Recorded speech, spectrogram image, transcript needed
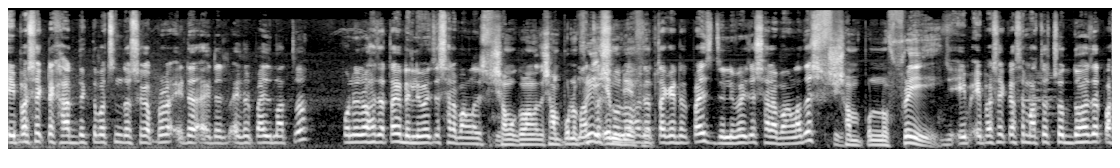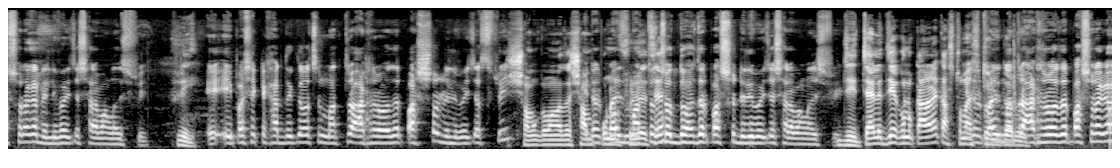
এই পাশে একটা খাট দেখতে পাচ্ছেন দর্শক আপনারা এটা এটা- এটার প্রাইস মাত্র পনেরো হাজার টাকা ডেলিভারি চার্জ সারা বাংলাদেশ সমগ্র বাংলাদেশ সম্পূর্ণ ফ্রি ষোলো হাজার টাকা এটার প্রাইস ডেলিভারি চার্জ সারা বাংলাদেশ সম্পূর্ণ ফ্রি এই- পাশে আছে মাত্র চোদ্দ হাজার পাঁচশো টাকা ডেলিভারি চার্জ সারা বাংলাদেশ ফ্রি ফ্রি এই পাশে একটা খাট দেখতে পাচ্ছেন মাত্র আঠারো হাজার পাঁচশো ডেলিভারি চার্জ ফ্রি সমগ্র বাংলাদেশ সম্পূর্ণ ফ্রি মাত্র চোদ্দ হাজার পাঁচশো ডেলিভারি চার্জ সারা বাংলাদেশ ফ্রি জি চাইলে যে কোনো কালারে কাস্টমাইজ করে প্রাইস মাত্র আঠারো হাজার পাঁচশো টাকা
